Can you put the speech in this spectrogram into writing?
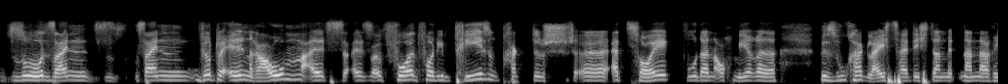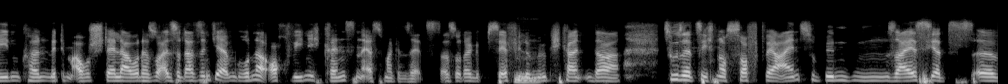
so seinen seinen virtuellen Raum als als vor vor dem Tresen praktisch äh, erzeugt, wo dann auch mehrere Besucher gleichzeitig dann miteinander miteinander reden können mit dem Aussteller oder so. Also da sind ja im Grunde auch wenig Grenzen erstmal gesetzt. Also da gibt es sehr viele mhm. Möglichkeiten, da zusätzlich noch Software einzubinden, sei es jetzt äh,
